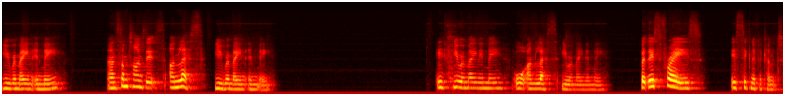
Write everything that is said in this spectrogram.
you remain in me, and sometimes it's unless you remain in me. If you remain in me, or unless you remain in me. But this phrase is significant.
